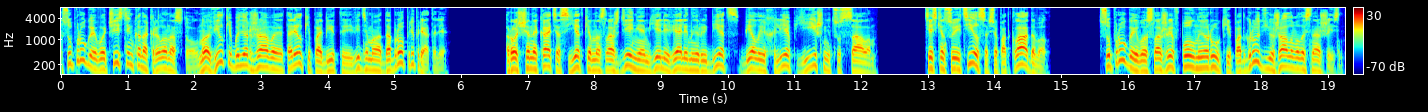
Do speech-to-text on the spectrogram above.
Супруга его чистенько накрыла на стол, но вилки были ржавые, тарелки побитые, видимо, добро припрятали. Рощин и Катя с едким наслаждением ели вяленый рыбец, белый хлеб, яичницу с салом. Теськин суетился, все подкладывал. Супруга его, сложив полные руки под грудью, жаловалась на жизнь.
